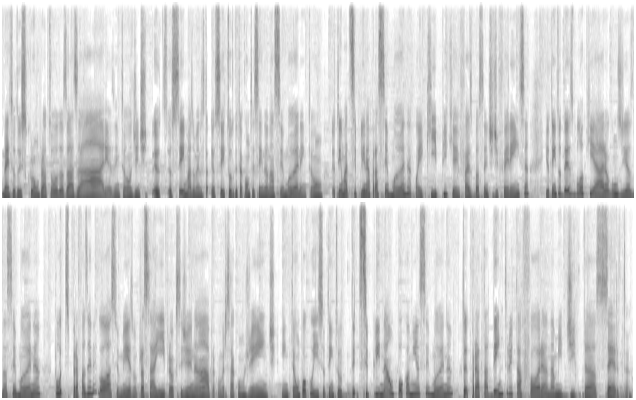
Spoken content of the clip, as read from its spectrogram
método Scrum para todas as áreas. Então a gente, eu, eu sei mais ou menos, eu sei tudo que está acontecendo na semana. Então eu tenho uma disciplina para a semana com a equipe que faz bastante diferença. E eu tento desbloquear alguns dias da semana, putz, para fazer negócio mesmo, para sair, para oxigenar, para conversar com gente. Então um pouco isso. Eu tento disciplinar um pouco a minha semana para estar tá dentro e estar tá fora na medida certa.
